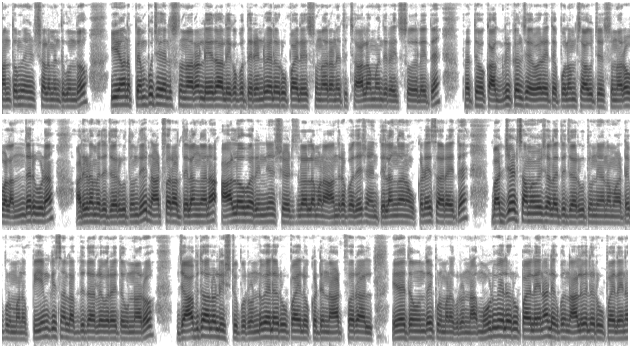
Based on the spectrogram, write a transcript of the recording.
పంతొమ్మిదవ ఇన్స్టాల్మెంట్ ఉందో ఏమైనా పెంపు చేస్తున్నారా లేదా లేకపోతే రెండు వేల రూపాయలు వేస్తున్నారా అనేది చాలామంది రైతు సోదరులు అయితే ప్రతి ఒక్క అగ్రికల్చర్ ఎవరైతే పొలం సాగు చేస్తున్నారో వాళ్ళందరూ కూడా అడగడం అయితే జరుగుతుంది. Not for all Telangana all over Indian స్టేట్స్లలో మన ఆంధ్రప్రదేశ్ అండ్ తెలంగాణ ఒక్కడేసారి అయితే బడ్జెట్ సమావేశాలు అయితే జరుగుతున్నాయి అన్నమాట ఇప్పుడు మన పిఎం కిసాన్ లబ్ధిదారులు ఎవరైతే ఉన్నారో జాబితాలో లిస్ట్. ఇప్పుడు రెండు వేల రూపాయలు ఒకటి నాట్ ఫర్ ఆల్ ఏదైతే ఉందో ఇప్పుడు మనకు మూడు వేల రూపాయలైనా లేకపోతే నాలుగు వేల రూపాయలైనా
